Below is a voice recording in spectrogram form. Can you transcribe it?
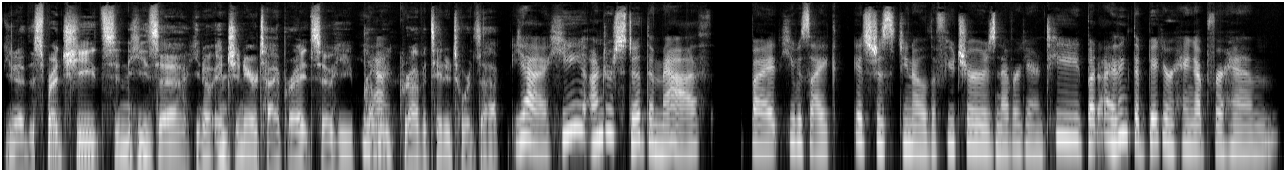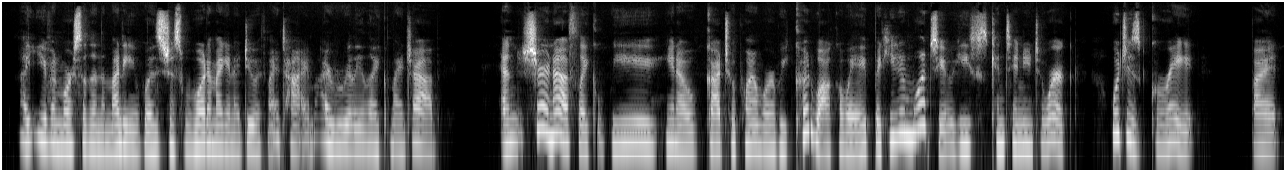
you know the spreadsheets and he's a you know engineer type right? So he probably yeah. gravitated towards that. Yeah he understood the math but he was like it's just you know the future is never guaranteed. But i think the bigger hangup for him even more so than the money was just what am i going to do with my time? I really like my job. And sure enough like we you know got to a point where we could walk away but he didn't want to. He's continued to work which is great but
